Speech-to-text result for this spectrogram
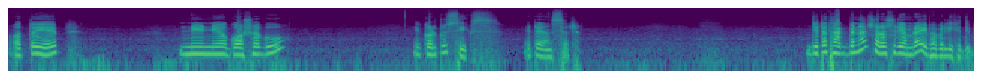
অতএব নির্ণয় গসাগু ইকাল টু সিক্স এটা অ্যান্সার যেটা থাকবে না, সরাসরি আমরা এভাবে লিখে দিব।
